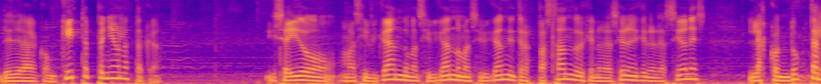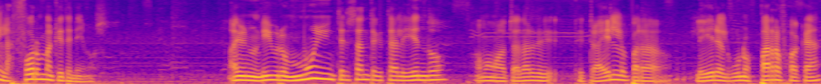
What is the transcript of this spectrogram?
desde la conquista española hasta acá. Y se ha ido masificando, masificando, masificando y traspasando de generaciones en generaciones las conductas, la forma que tenemos. Hay un libro muy interesante que está leyendo, vamos a tratar de, traerlo para leer algunos párrafos acá,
